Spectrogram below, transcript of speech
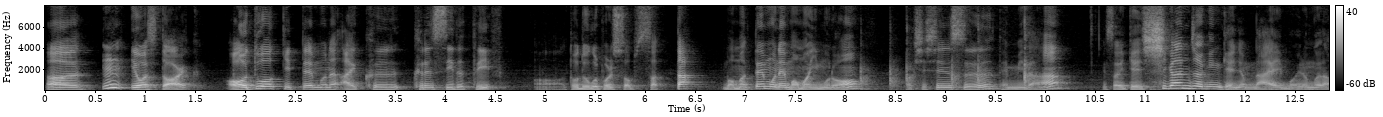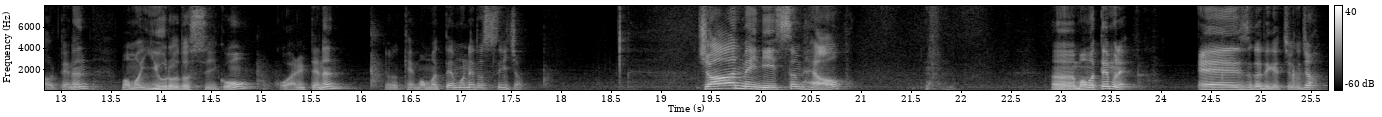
어, 음, it was dark. 어두웠기 때문에 I could, couldn't see the thief. 어, 도둑을 볼 수 없었다. 뭐뭐 때문에 뭐뭐이므로 역시 since 됩니다. 그래서 이렇게 시간적인 개념 나이 뭐 이런 거 나올 때는 뭐뭐 이유로도 쓰이고 그 아닐 때는 이렇게 뭐뭐 때문에도 쓰이죠. John may need some help. 어, 뭐뭐 때문에 as가 되겠죠, 그죠?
